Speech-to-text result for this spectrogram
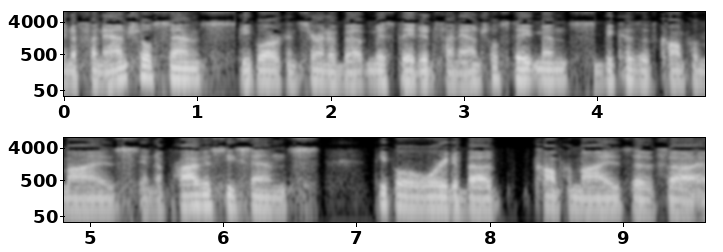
In a financial sense, people are concerned about misstated financial statements because of compromise. In a privacy sense, people are worried about compromise of uh,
